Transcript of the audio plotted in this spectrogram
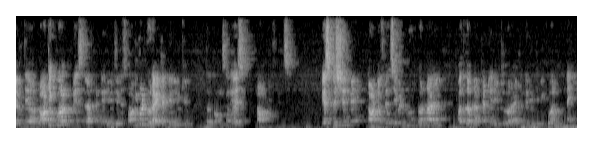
if they are not equal means left hand derivative is not equal to right hand derivative the function is not differentiable इस क्वेश्चन में नॉट डिफरेंशिएबल प्रूव करना है मतलब लेफ़्ट हैंड डेरिवेटिव और राइट हैंड डेरिवेटिव इक्वल नहीं।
